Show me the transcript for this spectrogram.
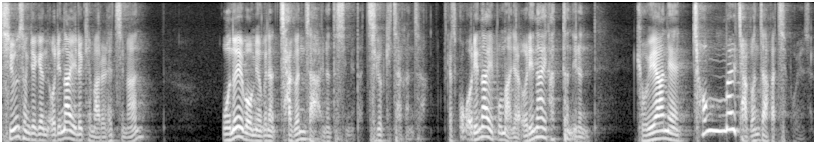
쉬운 성격엔 어린아이 이렇게 말을 했지만 원어에 보면 그냥 작은 자 이런 뜻입니다. 지극히 작은 자. 그래서 꼭 어린아이뿐만 아니라 어린아이 같은 이런 교회 안에 정말 작은 자 같이 보여져요.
